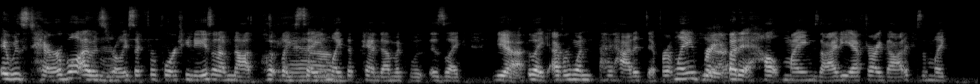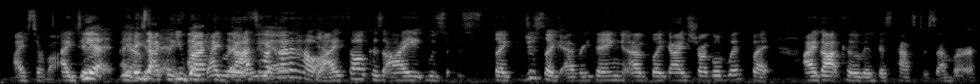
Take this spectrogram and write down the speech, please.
It was terrible. I was Mhm. really sick for 14 days, and I'm not put like saying like the pandemic was, is like Yeah. like everyone had it differently, Right. But it helped my anxiety after I got it because I'm like I survived. I did. Yeah. I did exactly. it. You got I through did. it. That's how Yeah. kind of how Yeah. I felt because I was like just like everything uh, like I struggled with, but I got COVID this past December.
